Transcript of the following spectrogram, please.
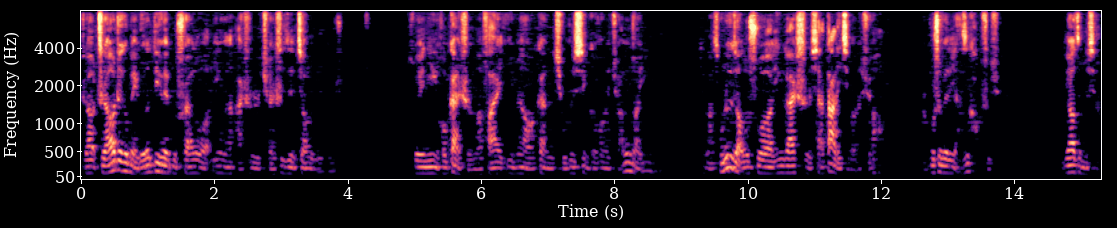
只要只要这个美国的地位不衰落，英文还是全世界交流的工具。所以你以后干什么，发 email、干求职信各方面全用到英文，对吧？从这个角度说，应该是下大力气把它学好。不是为了雅思考试去，不要这么想。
